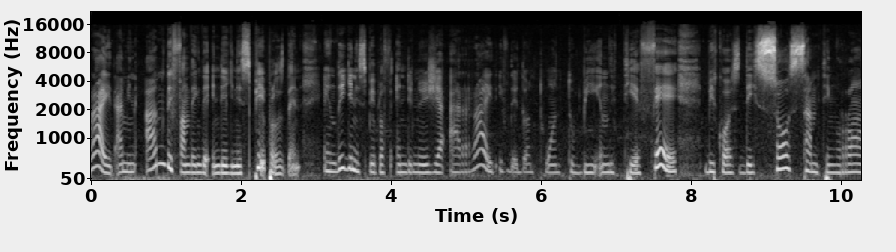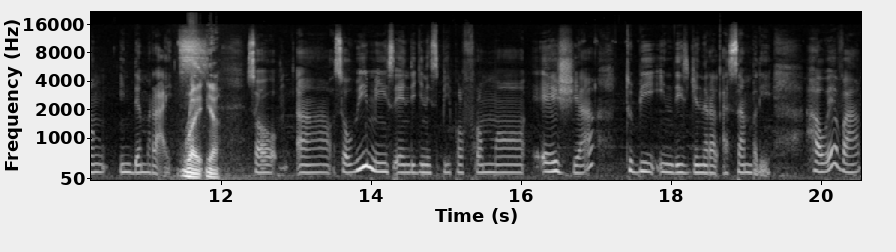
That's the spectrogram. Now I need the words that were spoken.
right. I mean, I'm defending the indigenous peoples then. Indigenous people of Indonesia are right if they don't want to be in the TFA because they saw something wrong in them rights. Right, yeah. So, uh, so we miss indigenous people from uh, Asia to be in this General Assembly. However,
